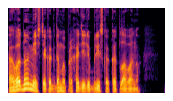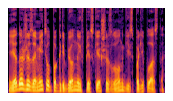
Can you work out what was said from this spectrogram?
А в одном месте, когда мы проходили близко к котловану, я даже заметил погребенные в песке шезлонги из полипласта.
